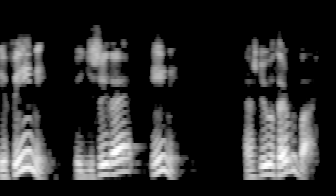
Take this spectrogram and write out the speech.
If any. Did you see that? Any. Has to do with everybody.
